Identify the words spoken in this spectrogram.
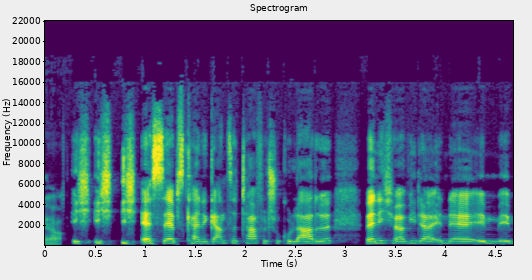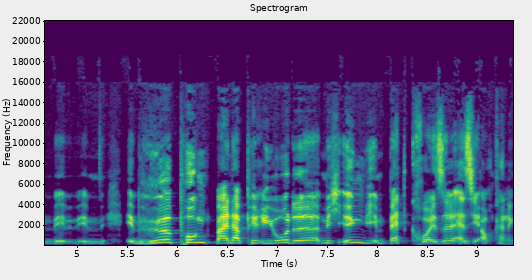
Ja. Ich, ich, ich esse selbst keine ganze Tafel Schokolade. Wenn ich mal wieder in der, im, im, im, im, Höhepunkt meiner Periode mich irgendwie im Bett kräusel, esse ich auch keine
